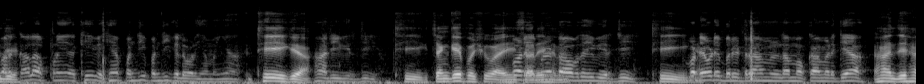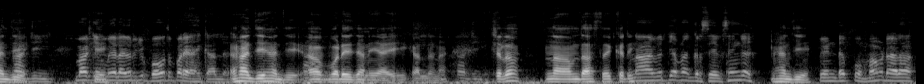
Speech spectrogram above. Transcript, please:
ਪਰ ਕੱਲ ਆਪਣੀ ਅੱਖੀ ਵੇਖਿਆ 25 25 ਕਿਲੋ ਵਾਲੀਆਂ ਮਈਆਂ। ਠੀਕ ਆ। ਹਾਂਜੀ ਵੀਰ ਜੀ। ਠੀਕ ਚੰਗੇ ਪਸ਼ੂ ਆਏ ਸਾਰੇ ਬੜੇ ਟੌਪ ਦੇ ਵੀਰ ਜੀ। ਠੀਕ ਵੱਡੇ ਵੱਡੇ ਬਰੀਡਰਾਂ ਮਿਲਣ ਦਾ ਮੌਕਾ ਮਿਲ ਗਿਆ। ਹਾਂਜੀ ਹਾਂਜੀ। ਹਾਂਜੀ। ਬਾਕੀ ਮੇਲਾ ਵੀਰ ਜੀ ਬਹੁਤ ਭਰਿਆ ਸੀ ਕੱਲ ਹਾਂਜੀ ਹਾਂਜੀ। ਆ ਬੜੇ ਜਾਣੇ ਆਏ ਸੀ ਕੱਲ ਨਾ ਚਲੋ ਨਾਮ ਦੱਸ ਦੇ ਕਰੀ ਨਾਮ ਵੀਰ ਜੀ ਆਪਣਾ ਗੁਰਸੇਵ ਸਿੰਘ। ਹਾਂਜੀ। ਪਿੰਡ ਭੁੰਮਾ ਵਡਾਲਾ।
